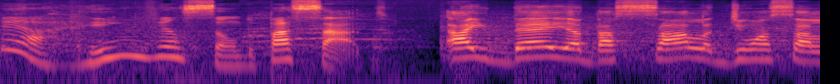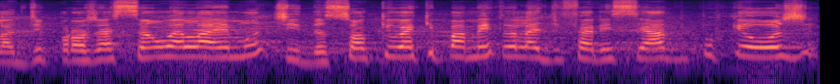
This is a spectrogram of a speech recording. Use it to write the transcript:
É a reinvenção do passado. A ideia da sala, de uma sala de projeção, ela é mantida, só que o equipamento é diferenciado porque hoje,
